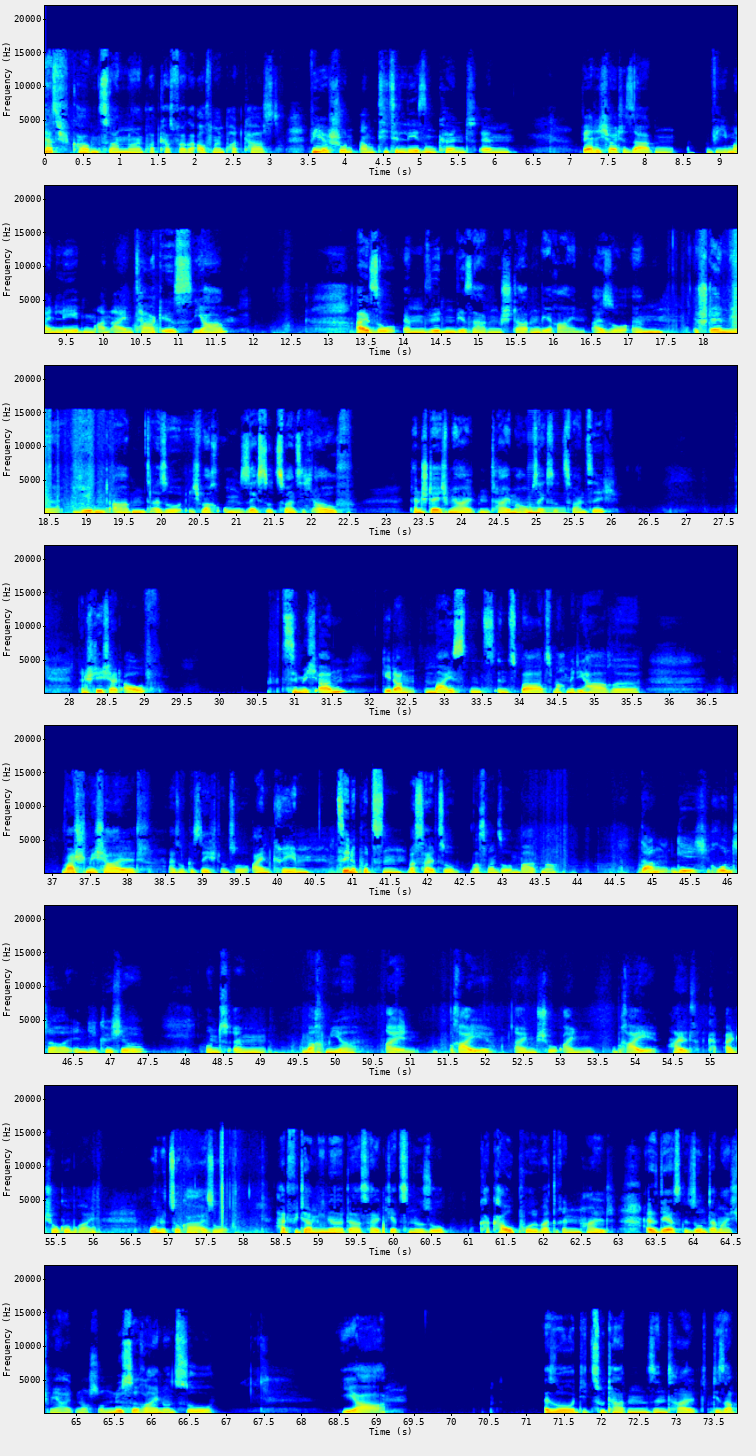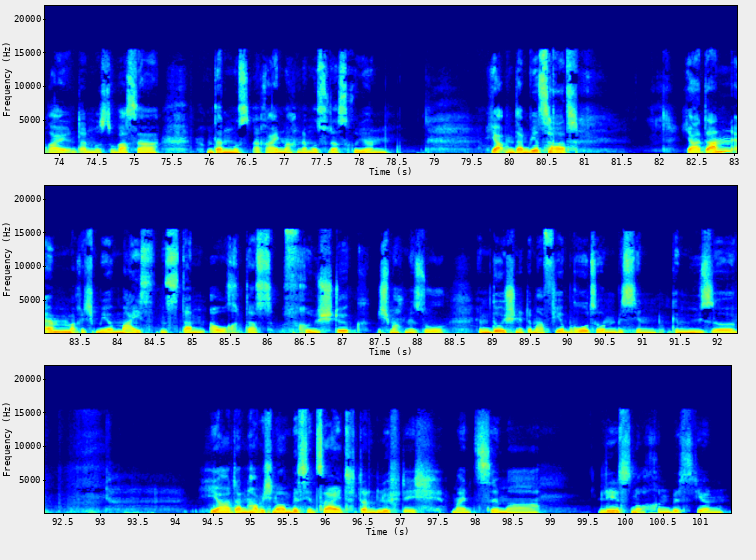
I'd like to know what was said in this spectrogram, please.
Herzlich willkommen zu einer neuen Podcast-Folge auf meinem Podcast. Wie ihr schon am Titel lesen könnt, ähm, werde ich heute sagen, wie mein Leben an einem Tag ist. Ja. Also, ähm, würden wir sagen, starten wir rein. Also, ähm, ich stelle mir jeden Abend, also ich wache um 6.20 Uhr auf. Dann stelle ich mir halt einen Timer um 6.20 Uhr. Dann stehe ich halt auf, ziehe mich an, gehe dann meistens ins Bad, mache mir die Haare, wasche mich halt, also Gesicht und so, eincremen, Zähne putzen, was halt so, was man so im Bad macht. Dann gehe ich runter in die Küche und ähm, mache mir ein Brei, ein, Scho ein Brei halt, ein Schokobrei ohne Zucker, also hat Vitamine, da ist halt jetzt nur so Kakaopulver drin halt. Also der ist gesund, da mache ich mir halt noch so Nüsse rein und so. Ja. Also die Zutaten sind halt dieser Brei und dann musst du Wasser und dann musst du reinmachen, dann musst du das rühren. Ja, und dann wird's hart. Ja, dann ähm, mache ich mir meistens dann auch das Frühstück. Ich mache mir so im Durchschnitt immer vier Brote und ein bisschen Gemüse. Ja, dann habe ich noch ein bisschen Zeit. Dann lüfte ich mein Zimmer, lese noch ein bisschen.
